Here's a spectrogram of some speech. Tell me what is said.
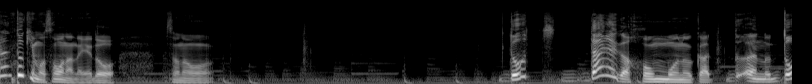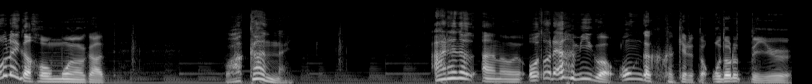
れの時もそうなんだけどそのどっち誰が本物かどあのどれが本物か分かんないあれの、あの、踊れアミーゴは音楽かけると踊るっていう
